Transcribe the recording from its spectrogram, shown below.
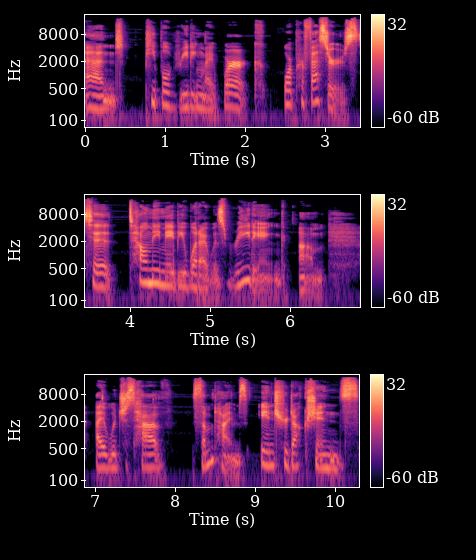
and people reading my work or professors to tell me maybe what I was reading. Um, I would just have sometimes introductions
